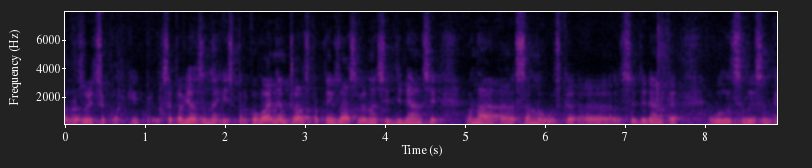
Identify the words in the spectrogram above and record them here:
образуються корки. Це пов'язано із паркуванням транспортних засобів на цій ділянці. Вона саме вузька, ця ділянка вулиці Лисенка.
